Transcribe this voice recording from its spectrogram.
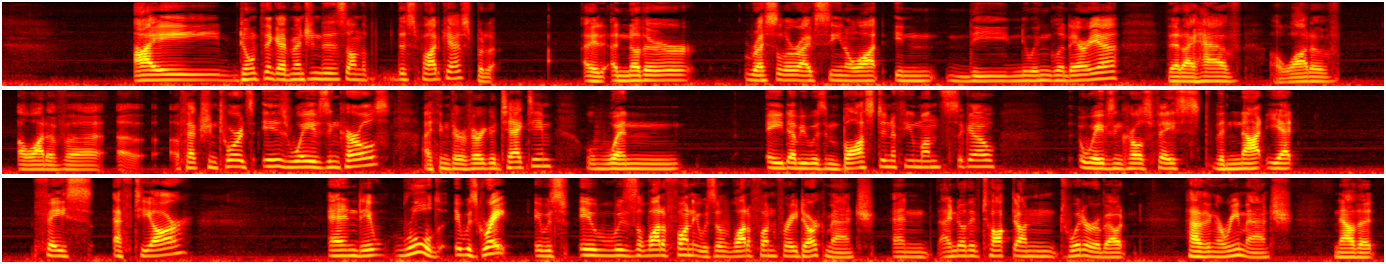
I don't think I've mentioned this on the this podcast, but I, another wrestler I've seen a lot in the New England area that I have a lot of a lot of uh, uh, affection towards is Waves and Curls. I think they're a very good tag team. When AEW was in Boston a few months ago, Waves and Curls faced the not yet face FTR, and it ruled. It was great. It was it was a lot of fun. It was a lot of fun for a dark match, and I know they've talked on Twitter about having a rematch now that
